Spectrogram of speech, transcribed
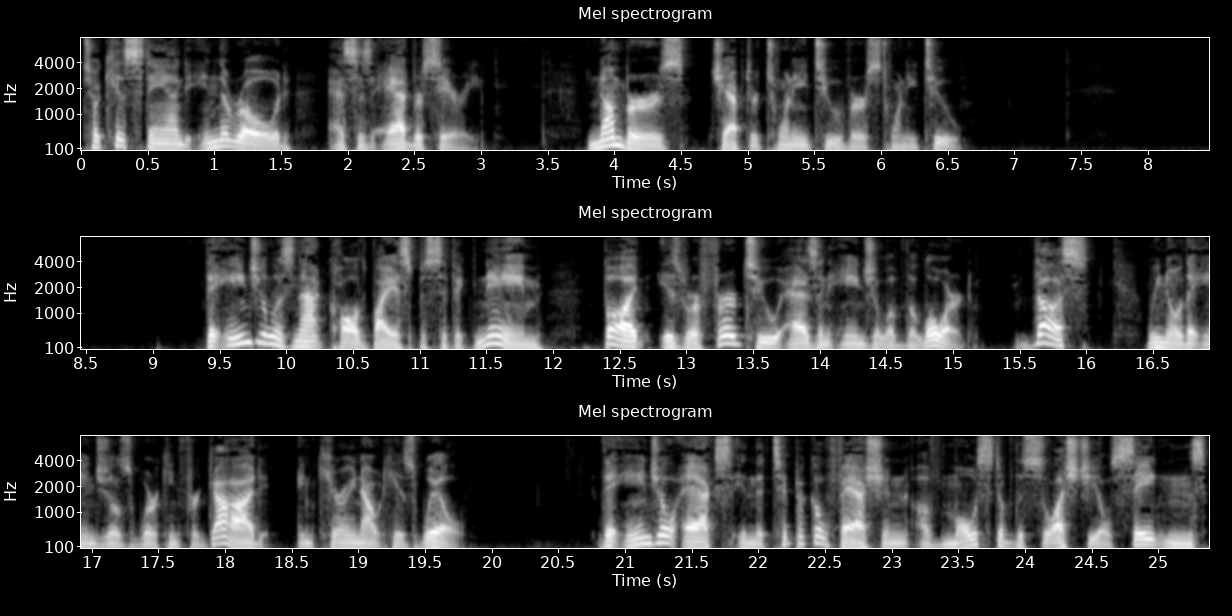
took his stand in the road as his adversary. Numbers chapter 22, verse 22. The angel is not called by a specific name, but is referred to as an angel of the Lord. Thus, we know the angel is working for God and carrying out his will. The angel acts in the typical fashion of most of the celestial Satans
